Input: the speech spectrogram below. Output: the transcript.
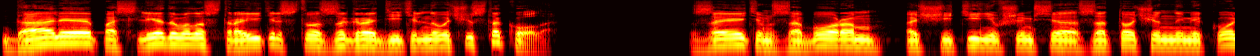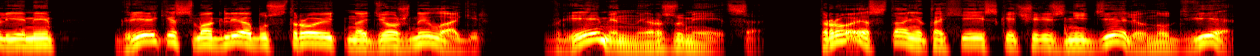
Далее последовало строительство заградительного чистокола. За этим забором, ощетинившимся заточенными кольями, греки смогли обустроить надежный лагерь. Временный, разумеется. Трое станет Ахейской через неделю, ну две,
